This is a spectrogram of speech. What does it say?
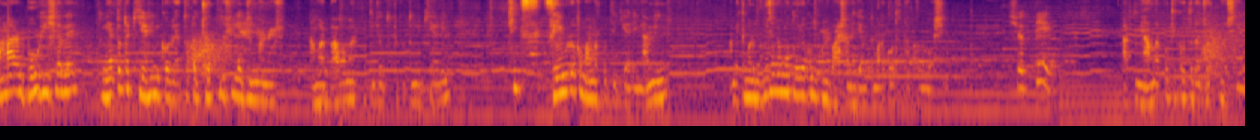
আমার বউ হিসেবে তুমি এতটা কেয়ারিং করো এতটা যত্নশীল একজন মানুষ। আমার বাবা মার প্রতি যতটুকু তুমি কেয়ারিং ঠিক সেম রকম আমার প্রতি কেয়ারিং আমি আমি তোমার বোঝানোর মতো ওইরকম কোনো ভাষা নেই যে আমি তোমার কতটা ভালোবাসি। সত্যি? আর তুমি আমার প্রতি কতটা যত্নশীল।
